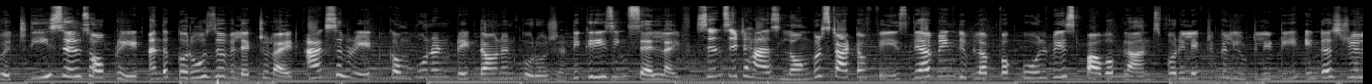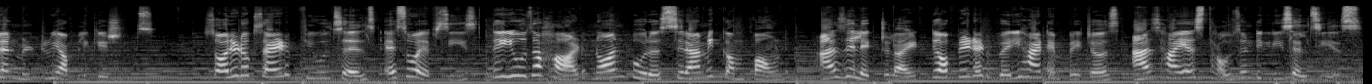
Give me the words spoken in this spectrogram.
which these cells operate and the corrosive electrolyte accelerate component breakdown and corrosion, decreasing cell life. Since it has longer startup phase, they are being developed for coal-based power plants for electrical utility, industrial and military applications. Solid oxide fuel cells SOFCs, they use a hard, non-porous ceramic compound as electrolyte, they operate at very high temperatures as high as 1000 degrees Celsius.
